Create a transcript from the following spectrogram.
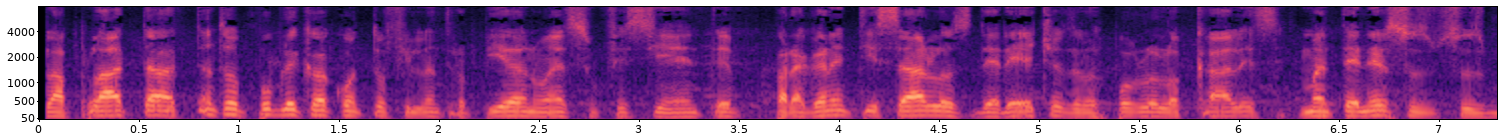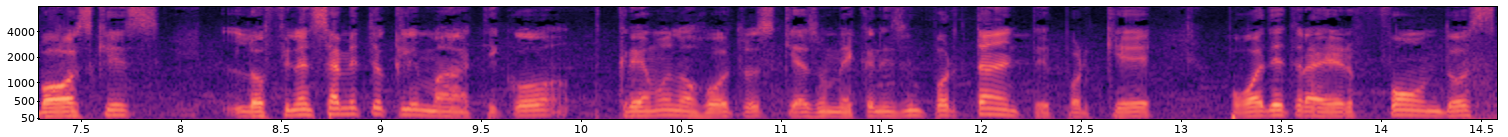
La plata, tanto pública como filantropía, no es suficiente para garantizar los derechos de los pueblos locales, mantener sus, sus bosques. Lo financiamiento climático creemos nosotros que es un mecanismo importante porque puede traer fondos.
